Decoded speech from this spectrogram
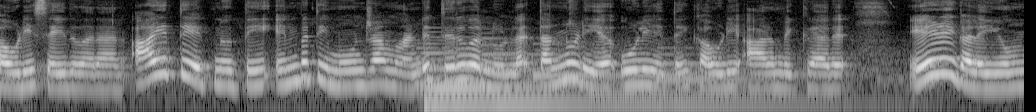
கவுடி செய்து வரார். ஆயிரத்தி எட்நூற்றி எண்பத்தி மூன்றாம் ஆண்டு திருவள்ளூரில் தன்னுடைய ஊழியத்தை கவுடி ஆரம்பிக்கிறாரு. ஏழைகளையும்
